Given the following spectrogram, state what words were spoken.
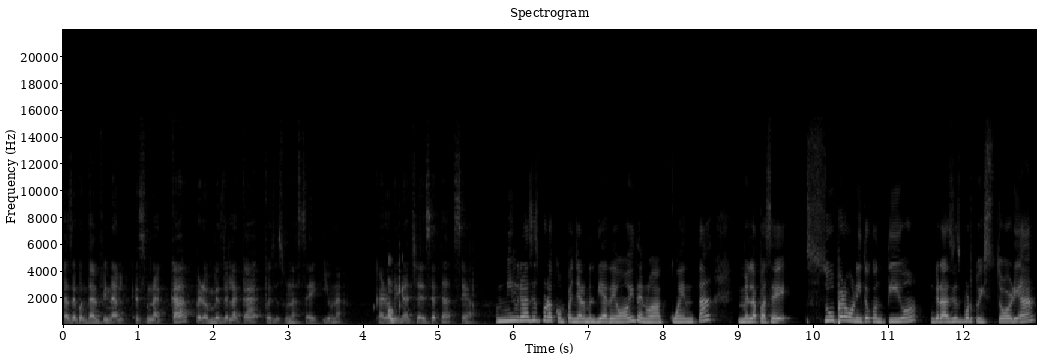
Haz de cuenta, al final es una K, pero en vez de la K, pues es una C y una Carolina HDZ CA. Mil gracias por acompañarme el día de hoy de nueva cuenta. Me la pasé súper bonito contigo. Gracias por tu historia,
